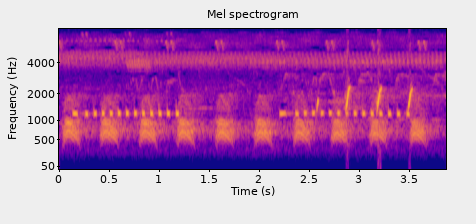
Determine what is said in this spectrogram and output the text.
Thank you.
